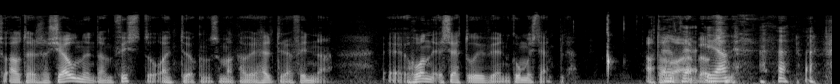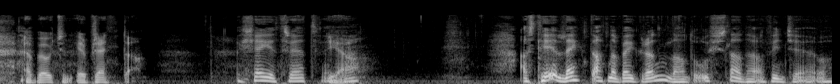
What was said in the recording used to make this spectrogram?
så autorisasjonen de første antøkene som man kan være heldig å finne, eh, hon er sett over en gummistempel. At han har bøkken. Ja. bøkken er prenta. Tjej og tret. Ja. Altså det er lengt at når bare Grønland og Osland har finnet jeg og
